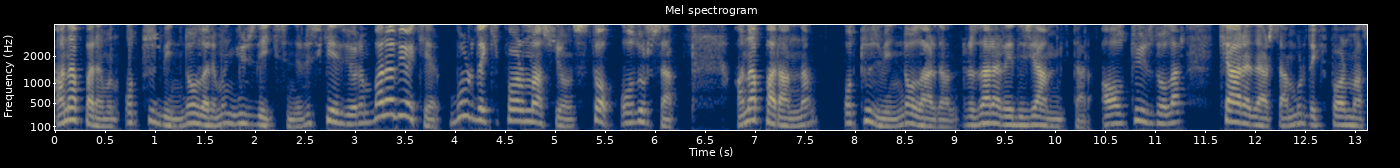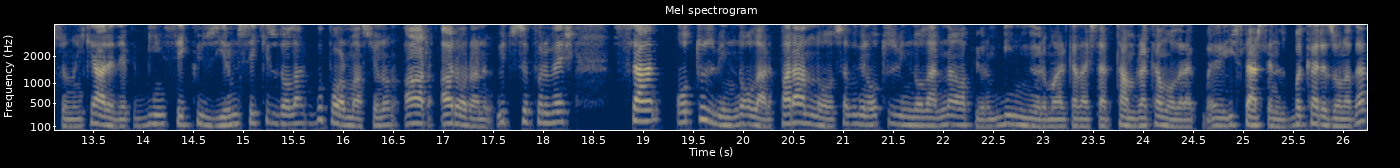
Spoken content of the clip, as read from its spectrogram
Ana paramın 30 bin dolarımın yüzde ikisini riske ediyorum. Bana diyor ki buradaki formasyon stop olursa ana parandan 30 bin dolardan zarar edeceğim miktar 600 dolar. Kar edersem buradaki formasyonun kar hedefi 1828 dolar. Bu formasyonun ar, ar oranı 3.05. Sen 30 bin dolar paran da olsa bugün 30 bin dolar ne yapıyorum bilmiyorum arkadaşlar tam rakam olarak e, isterseniz bakarız ona da.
